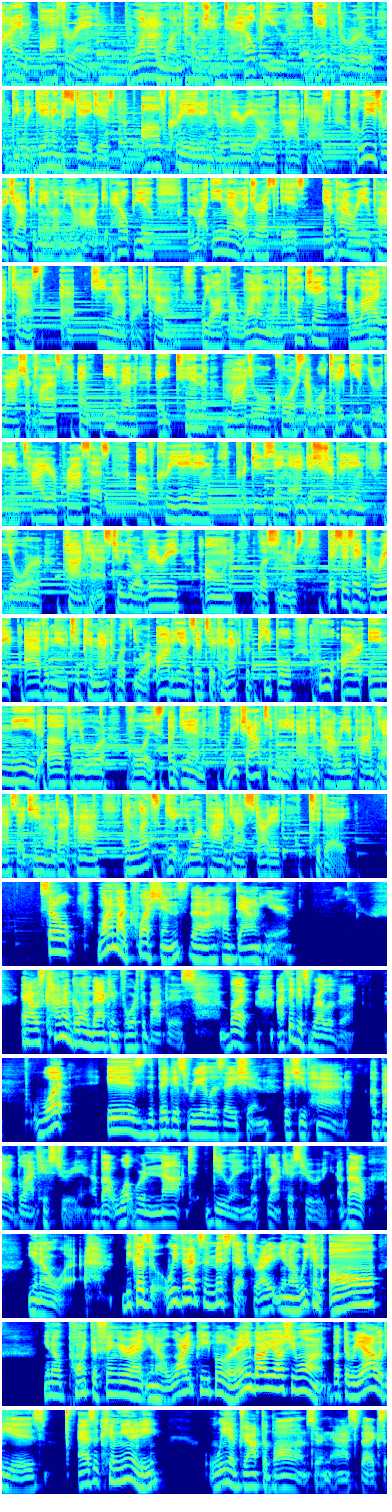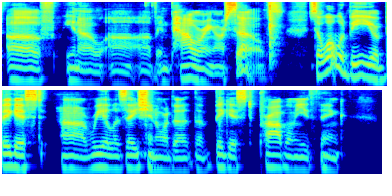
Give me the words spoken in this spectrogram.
I am offering one on one coaching to help you get through the beginning stages of creating your very own podcast. Please reach out to me and let me know how I can help you. My email address is empoweryoupodcast at gmail.com. We offer one on one coaching, a live masterclass, and even a 10 module course that will take you through the entire process of creating, producing, and distributing your podcast to your very own listeners. This is a great avenue to connect with your audience and to connect with people who are in need of your voice. Again, reach out to me at empoweryoupodcast at gmail.com and let's get your podcast started today. So, one of my questions that I have down here, and I was kind of going back and forth about this, but I think it's relevant. what is the biggest realization that you've had about Black history, about what we're not doing with Black history, about, you know, because we've had some missteps, right? You know, we can all, you know, point the finger at, you know, white people or anybody else you want. But the reality is, as a community, we have dropped the ball on certain aspects of, you know, uh, of empowering ourselves. So, what would be your biggest uh, realization or the the biggest problem you think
